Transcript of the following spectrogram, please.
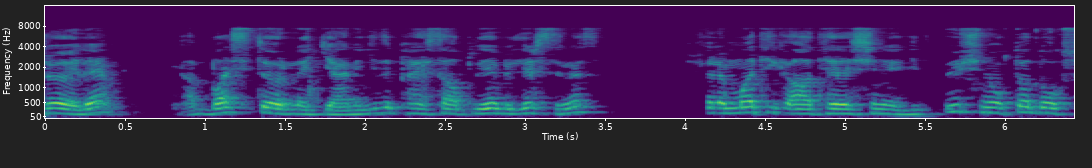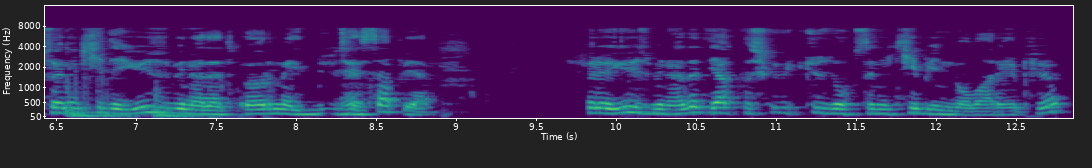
Şöyle basit örnek yani gidip hesaplayabilirsiniz. Şöyle Matic ATH'ine git. 3.92'de 100 bin adet örnek düz hesap ya. Şöyle 100 bin adet yaklaşık 392 bin dolar yapıyor.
